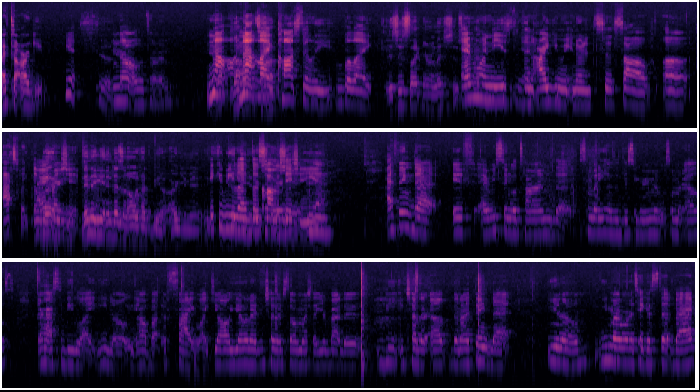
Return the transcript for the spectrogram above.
like to argue? Yes. Not all the time. Not Not not, like constantly, but like It's just like in relationships. everyone right? needs an argument in order to solve a aspect of I a friendship. then again, it doesn't always have to be an argument. It could be like a the disagreement. conversation, yeah. Mm-hmm. I think that if every single time that somebody has a disagreement with someone else, there has to be like, you know, y'all about to fight, like y'all yelling at each other so much that you're about to beat each other up, then I think that, you know, you might want to take a step back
